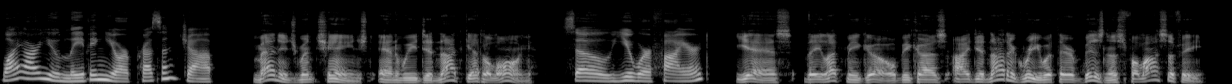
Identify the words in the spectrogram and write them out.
Why are you leaving your present job? Management changed and we did not get along. So you were fired? Yes, they let me go because I did not agree with their business philosophy.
